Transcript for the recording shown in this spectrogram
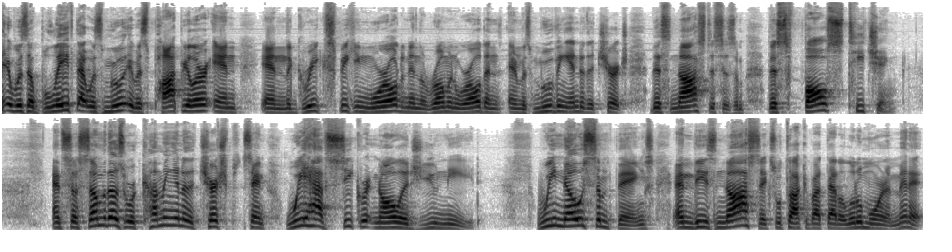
It was a belief that was it was popular in, in the Greek speaking world and in the Roman world and, and was moving into the church. This Gnosticism, this false teaching. And so some of those were coming into the church saying, We have secret knowledge you need. We know some things, and these Gnostics, we'll talk about that a little more in a minute,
